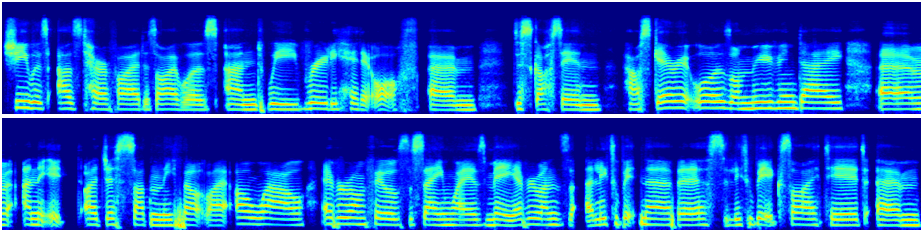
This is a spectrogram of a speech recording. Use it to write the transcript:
she was as terrified as I was, and we really hit it off um, discussing how scary it was on moving day. Um, and it, I just suddenly felt like, oh wow, everyone feels the same way as me. Everyone's a little bit nervous, a little bit excited. Um,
